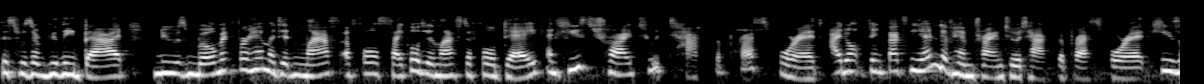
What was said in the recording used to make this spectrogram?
This was a really bad news moment for him. It didn't last a full cycle, didn't last a full day. And he's tried to attack the press for it. I don't think that's the end of him trying to attack the press for it. He's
